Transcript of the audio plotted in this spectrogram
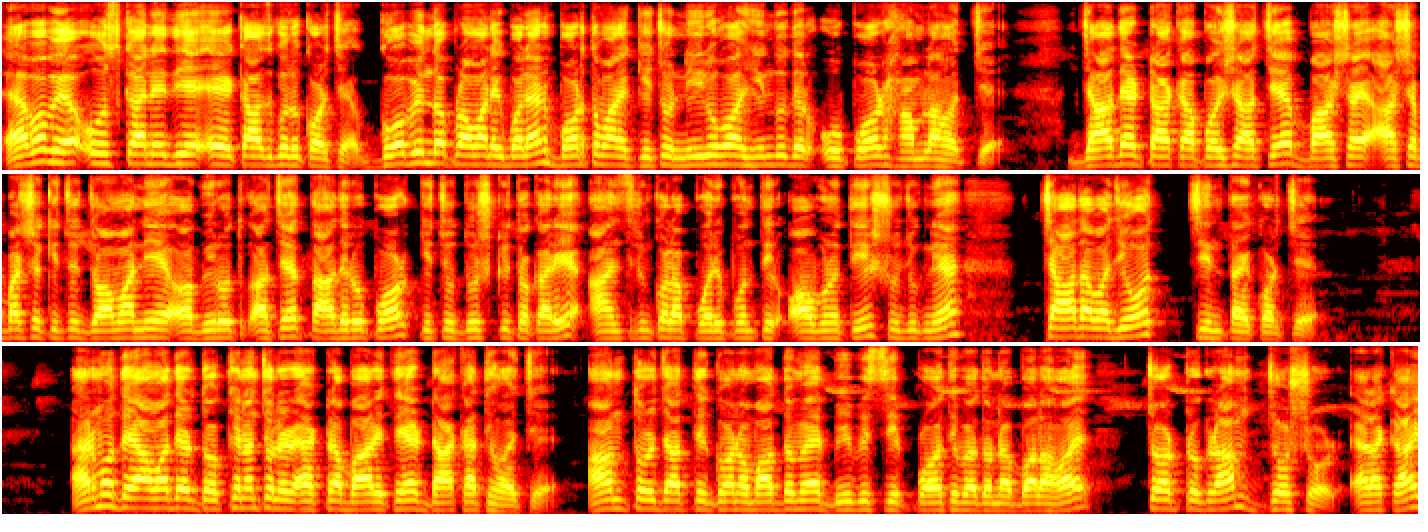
এভাবে উস্কানি দিয়ে এই কাজগুলো করছে। গোবিন্দ প্রামাণিক বলেন, বর্তমানে কিছু নিরীহ হিন্দুদের উপর হামলা হচ্ছে। যাদের টাকা পয়সা আছে, বাসায় আশেপাশে কিছু জমা নিয়ে অবিরোধ আছে, তাদের উপর কিছু দুষ্কৃতকারী আইনশৃঙ্খলা পরিপন্থীর অবনতির সুযোগ নিয়ে চাঁদাবাজিও চিন্তায় করছে। এর মধ্যে আমাদের দক্ষিণাঞ্চলের একটা বাড়িতে ডাকাতি হয়েছে। আন্তর্জাতিক গণমাধ্যমের বিবিসির প্রতিবেদনে বলা হয়, চট্টগ্রাম, যশোর এলাকায়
